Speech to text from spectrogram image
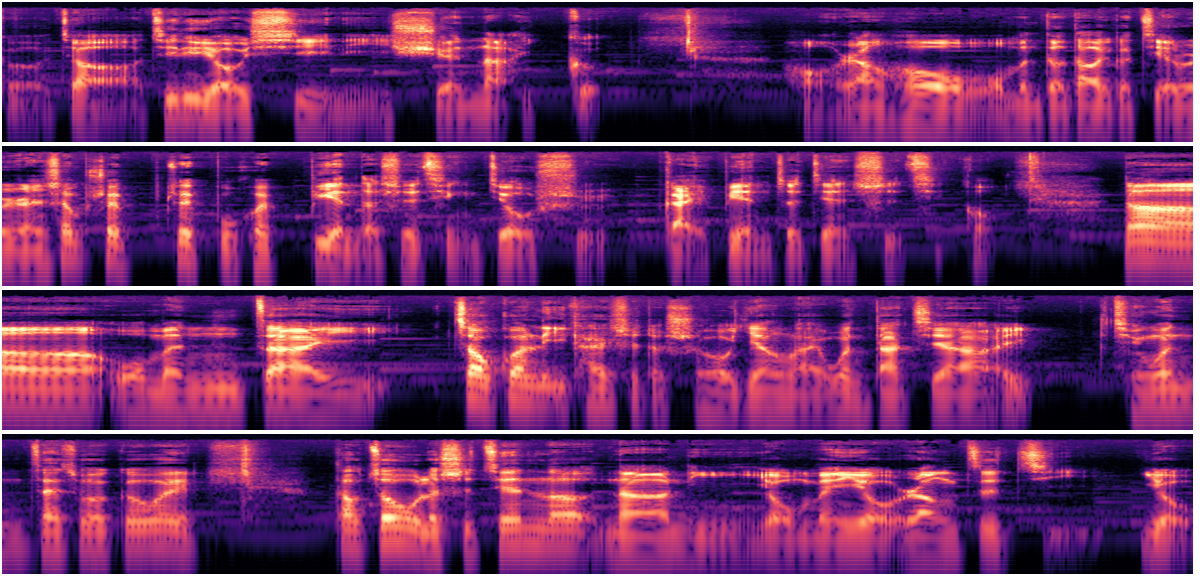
个叫激励游戏，你选哪一个？好，然后我们得到一个结论：人生最最不会变的事情就是改变这件事情。哦，那我们在照惯例一开始的时候，一样来问大家：哎，请问在座的各位，到周五的时间了，那你有没有让自己有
